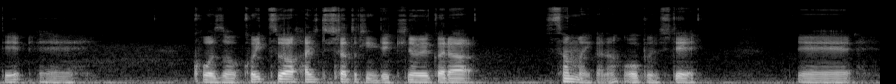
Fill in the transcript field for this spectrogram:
で、えー、構造。こいつは配置した時にデッキの上から3枚かな？オープンして、え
